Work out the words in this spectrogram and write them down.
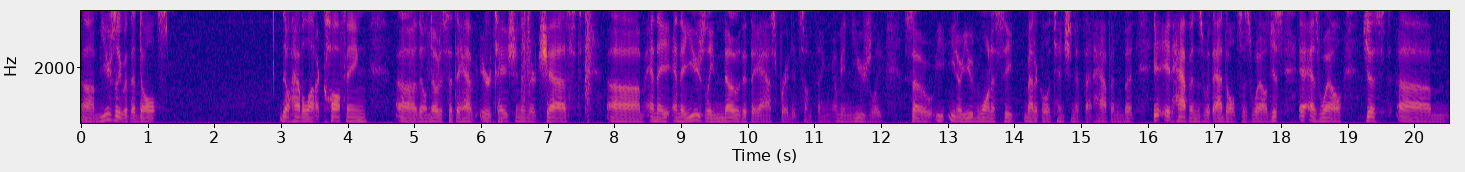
Um, usually with adults, they'll have a lot of coughing. Uh, they'll notice that they have irritation in their chest, um, and they and they usually know that they aspirated something. I mean, usually. So you, you know you'd want to seek medical attention if that happened, but it, it happens with adults as well. Just as well, just um,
